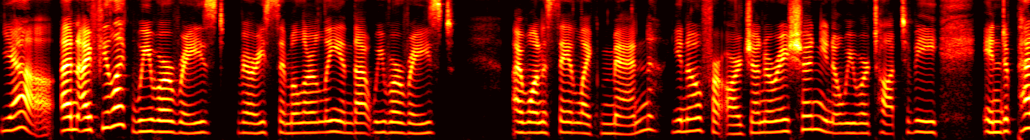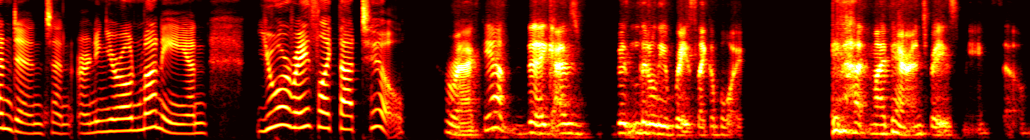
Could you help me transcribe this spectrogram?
Yeah. And I feel like we were raised very similarly in that we were raised, I want to say, like men, you know, for our generation. You know, we were taught to be independent and earning your own money. And you were raised like that too. Correct. Yeah. Like I was literally raised like a boy. that my parents raised me. So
